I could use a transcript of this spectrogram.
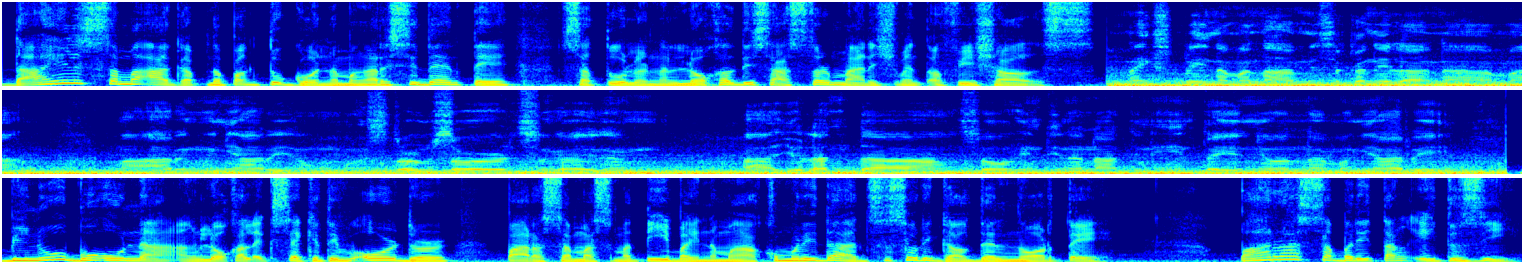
dahil sa maagap na pagtugon ng mga residente sa tulong ng local disaster management officials. na-explain naman namin sa kanila na ma maaring mangyari yung storm surge, gaya ng ah, Yolanda, so hindi na natin hihintayin yon na mangyari. Binubuo na ang local executive order para sa mas matibay na mga komunidad sa Surigao del Norte. Para sa Balitang A to Z,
